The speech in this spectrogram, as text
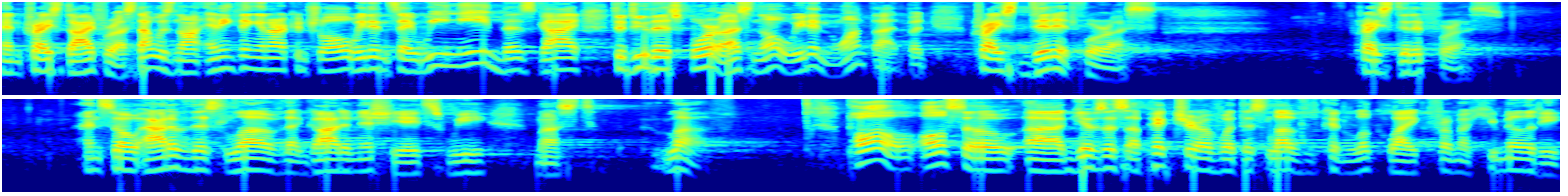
and Christ died for us. That was not anything in our control. We didn't say, We need this guy to do this for us. No, we didn't want that, but Christ did it for us. Christ did it for us. And so, out of this love that God initiates, we must love. Paul also uh, gives us a picture of what this love can look like from a humility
